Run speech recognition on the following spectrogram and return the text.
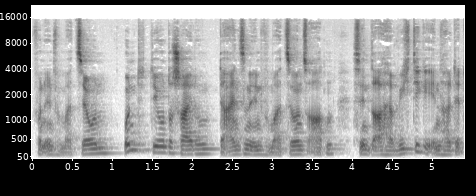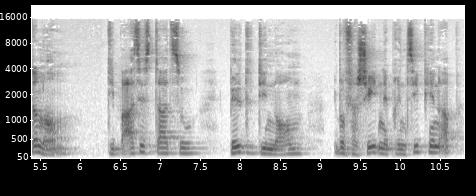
von Informationen und die Unterscheidung der einzelnen Informationsarten sind daher wichtige Inhalte der Norm. Die Basis dazu bildet die Norm über verschiedene Prinzipien ab,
